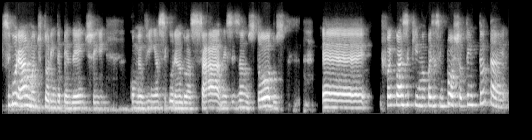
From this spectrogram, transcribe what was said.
segurar uma editora independente, como eu vinha segurando a SA nesses anos todos, é, foi quase que uma coisa assim, poxa, eu tenho tanta,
